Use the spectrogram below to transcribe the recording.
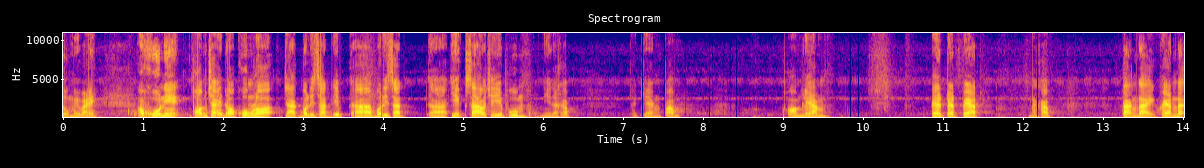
ส่งไม่ไหวเอาคู่นี้พร้อมใช้ดอกโค้งรอจากบริษัทเอฟบริษัทเอกซาวชัยภูมินี่นะครับตะแกงปั๊มพร้อมแหลม888นะครับ ตั้งได้แขวนได้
